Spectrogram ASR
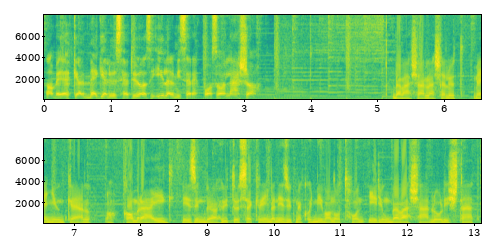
amelyekkel megelőzhető az élelmiszerek pazarlása bevásárlás előtt menjünk el a kamráig, nézzünk be a hűtőszekrénybe, nézzük meg, hogy mi van otthon, írjunk bevásárlólistát,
